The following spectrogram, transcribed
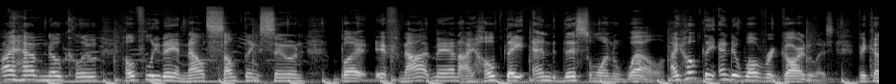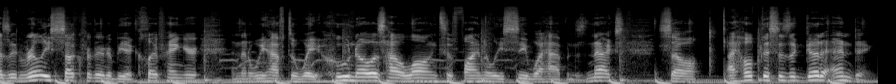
I have no clue. Hopefully they announce something soon, but if not, man, I hope they end this one well. I hope they end it well regardless, because it really sucked for there to be a cliffhanger and then we have to wait who knows how long to finally see what happens next. So I hope this is a good ending.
